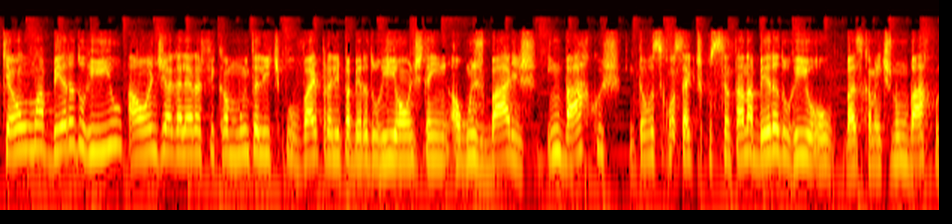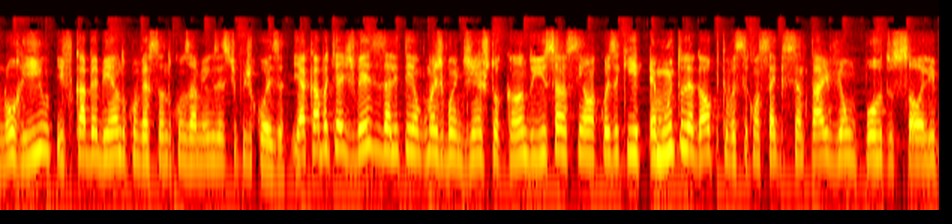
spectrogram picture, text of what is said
que é uma beira do rio, aonde a galera fica muito ali, tipo, vai para ali pra beira do rio, onde tem alguns bares em barcos. Então você consegue, tipo, sentar na beira do rio, ou basicamente num barco no rio, e ficar bebendo, conversando com os amigos, esse tipo de coisa. E acaba que às vezes ali tem algumas bandinhas tocando, e isso assim é uma coisa que é muito legal, porque você consegue sentar e ver um pôr do sol ali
